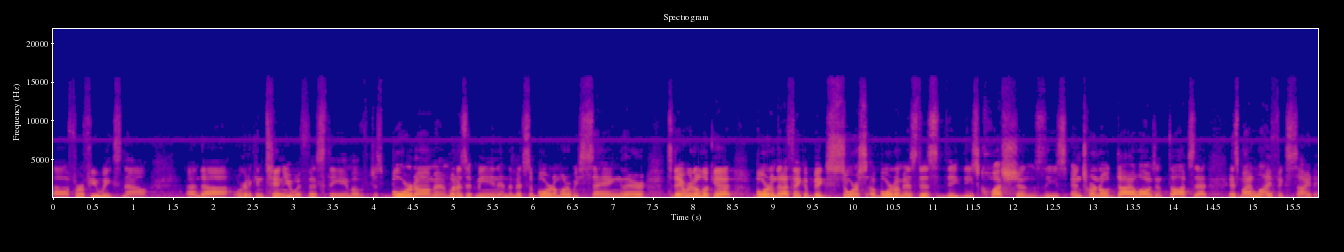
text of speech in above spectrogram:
uh, for a few weeks now. And uh, we're going to continue with this theme of just boredom and what does it mean in the midst of boredom? What are we saying there? Today we're going to look at boredom that I think a big source of boredom is this, the, these questions, these internal dialogues and thoughts that is my life exciting?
